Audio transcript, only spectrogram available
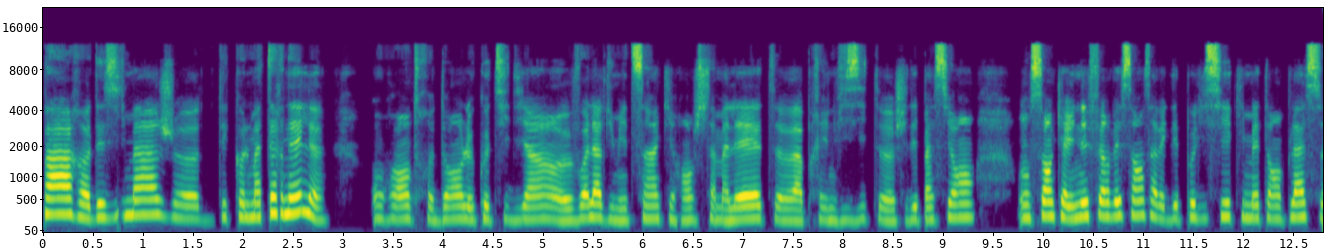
par des images d'école maternelle on rentre dans le quotidien voilà du médecin qui range sa mallette après une visite chez des patients. On sent qu'il y a une effervescence avec des policiers qui mettent en place,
